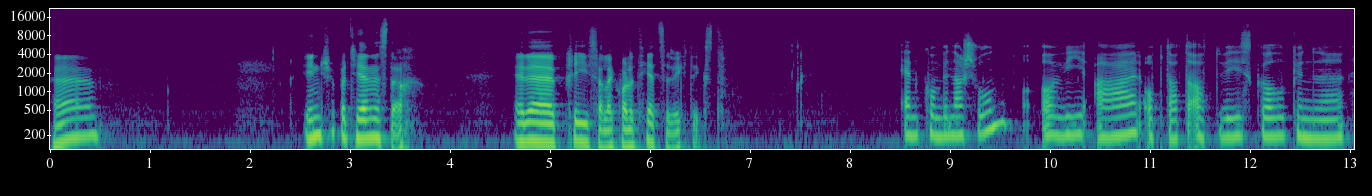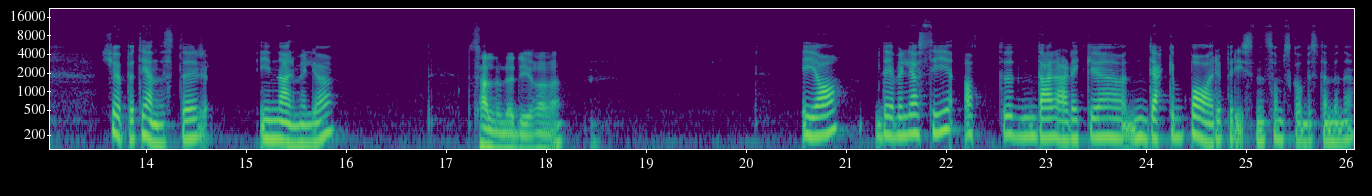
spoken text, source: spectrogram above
Uh, innkjøp av tjenester. Er det pris eller kvalitet som er viktigst? En kombinasjon. Og vi er opptatt av at vi skal kunne kjøpe tjenester i nærmiljøet. selv om det er dyrere? Ja, det vil jeg si. At eh, der er det ikke Det er ikke bare prisen som skal bestemme det.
